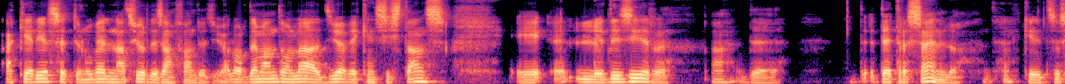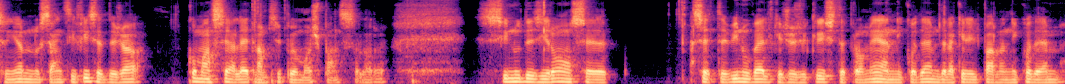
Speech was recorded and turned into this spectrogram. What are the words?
acquérir cette nouvelle nature des enfants de Dieu. Alors demandons-la à Dieu avec insistance et le désir hein, de d'être saint, là, que le Seigneur nous sanctifie, c'est déjà commencer à l'être un petit peu, moi je pense. Alors, si nous désirons cette vie nouvelle que Jésus-Christ promet à Nicodème, de laquelle il parle à Nicodème,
